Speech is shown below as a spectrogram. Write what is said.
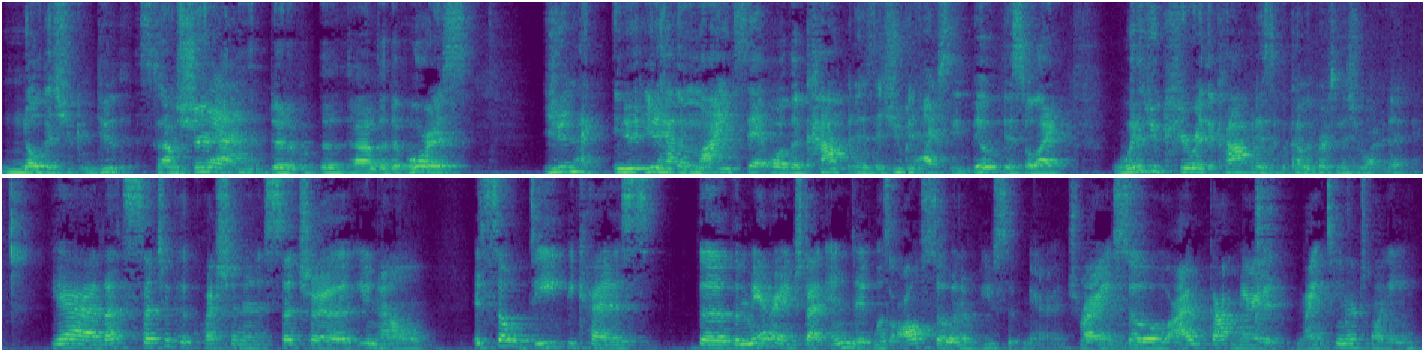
know that you can do this? Because I'm sure Yeah. after the the, the, um, the divorce, you didn't you you didn't have the mindset or the confidence that you could actually build this. So, like, where did you curate the confidence to become the person that you are today? Yeah, that's such a good question, and it's such a you know, it's so deep because the the marriage that ended was also an abusive marriage, right? So I got married at nineteen or twenty,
